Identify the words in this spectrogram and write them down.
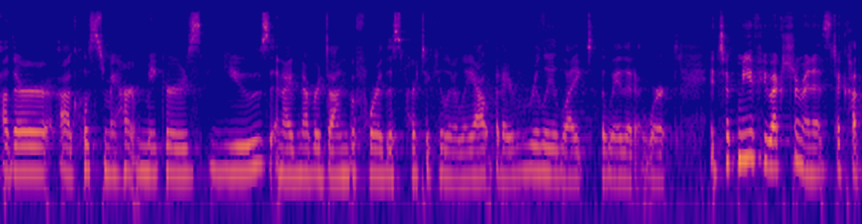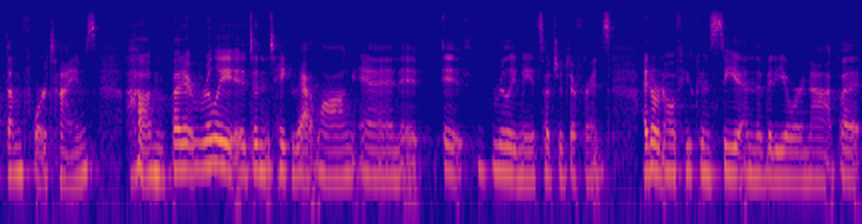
other uh, close to my heart makers use, and I've never done before this particular layout, but I really liked the way that it worked. It took me a few extra minutes to cut them four times, um, but it really, it didn't take that long, and it it really made such a difference. I don't know if you can see it in the video or not, but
